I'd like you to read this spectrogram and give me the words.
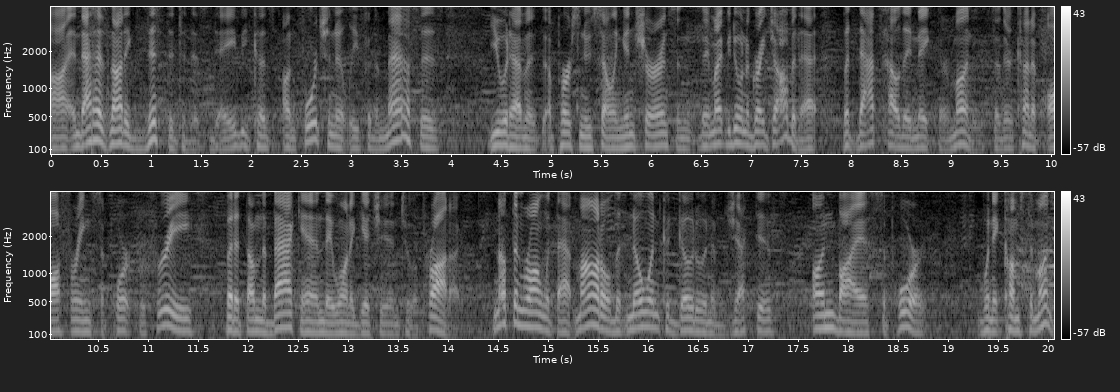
Uh, and that has not existed to this day because, unfortunately, for the masses, you would have a, a, person who's selling insurance and they might be doing a great job of that, but that's how they make their money. So they're kind of offering support for free, but at, on the back end, they want to get you into a product. Nothing wrong with that model, but no one could go to an objective, unbiased support when it comes to money.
